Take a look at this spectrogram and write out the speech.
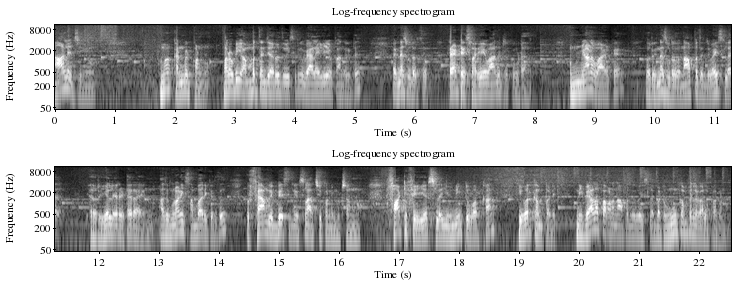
நாலேஜையும் நம்ம கன்வெர்ட் பண்ணணும். மறுபடியும் ஐம்பத்தஞ்சு அறுபது வயசு வரைக்கும் வேலையிலேயே உட்காந்துக்கிட்டு என்ன சொல்கிறது ரேட் ரேஸ் மாதிரியே வாழ்ந்துட்டு இருக்கக்கூடாது உண்மையான வாழ்க்கை ஒரு என்ன சொல்கிறது நாற்பத்தஞ்சு வயசில் ஒரு ஏழு ரிட்டையர் ஆகிடணும் அதுக்கு முன்னாடி சம்பாதிக்கிறது ஒரு ஃபேமிலி பேசிக் நீட்ஸ்லாம் அச்சீவ் பண்ணி முடிச்சிடணும். ஃபார்ட்டி ஃபைவ் இயர்ஸில் you need to work on your company நீ வேலை பார்க்கணும் நாற்பத்தஞ்சு வயசில் பட் உன் கம்பெனியில் வேலை பார்க்கணும்.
